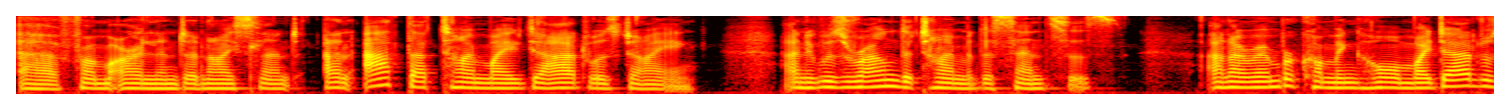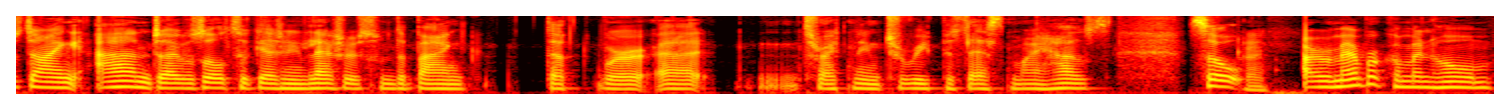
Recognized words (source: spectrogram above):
uh, from Ireland and Iceland and at that time my dad was dying and it was around the time of the census and I remember coming home. My dad was dying, and I was also getting letters from the bank that were uh, threatening to repossess my house. So okay. I remember coming home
